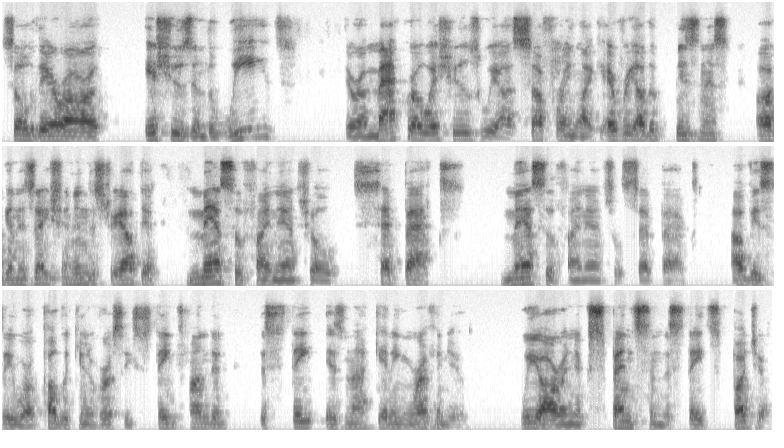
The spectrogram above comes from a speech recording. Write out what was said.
So there are issues in the weeds there are macro issues. We are suffering like every other business, organization, industry out there, massive financial setbacks, massive financial setbacks. Obviously, we're a public university, state funded. The state is not getting revenue. We are an expense in the state's budget.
